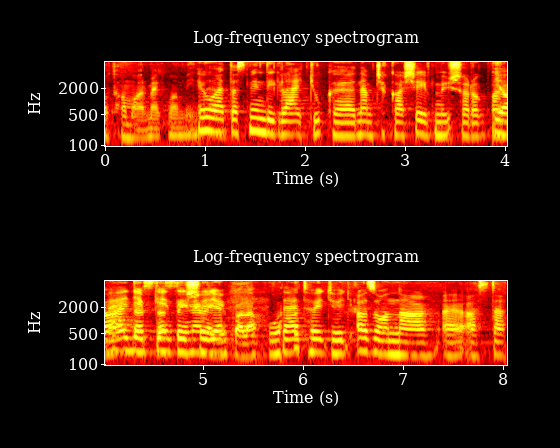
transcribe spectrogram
ott hamar megvan minden. Jó, hát azt mindig látjuk, nem csak a sév műsorokban, ja, de hát egyébként azt, is, hogy, alapul. tehát, hogy, hogy azonnal azt a,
